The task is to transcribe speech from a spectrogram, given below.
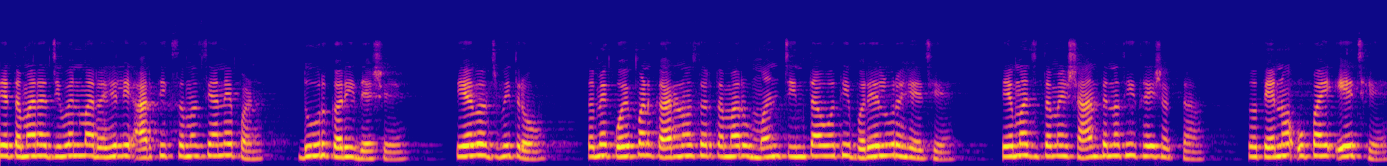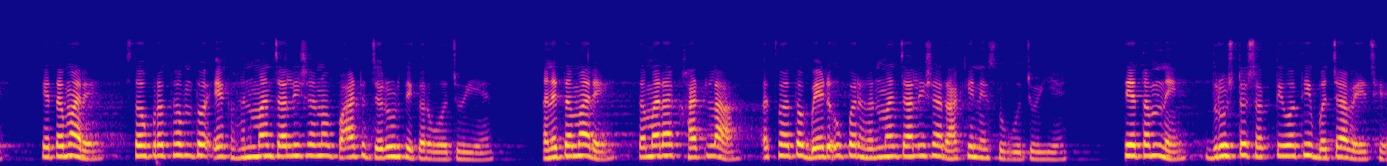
તે તમારા જીવનમાં રહેલી આર્થિક સમસ્યાને પણ દૂર કરી દેશે. તેમજ મિત્રો, તમે કોઈ પણ કારણોસર તમારું મન ચિંતાઓથી ભરેલું રહે છે તેમજ તમે શાંત નથી થઈ શકતા, તો તેનો ઉપાય એ છે કે તમારે સૌપ્રથમ તો એક હનુમાન ચાલીસાનો પાઠ જરૂરથી કરવો જોઈએ અને તમારે તમારા ખાટલા અથવા તો બેડ ઉપર હનુમાન ચાલીસા રાખીને સૂવું જોઈએ. તે તમને દુષ્ટ શક્તિઓથી બચાવે છે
